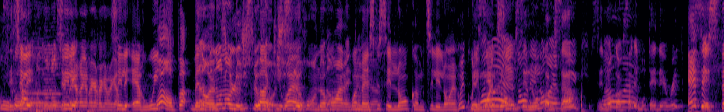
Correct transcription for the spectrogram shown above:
ou C'est les, Non, non, c'est c'est les, regarde, regarde, regarde. c'est les Airwick? Ouais, on parle. Ben non, Ah, non, non, le- juste le rond, juste ouais, le rond Le rond à Ouais, l'intérieur. mais est-ce que c'est long comme, tu sais, les longs Airwick ou les Ouais, moitiés? C'est long comme ça. C'est Ouais, long comme ça, ouais. les bouteilles d'Eric. Intestin?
